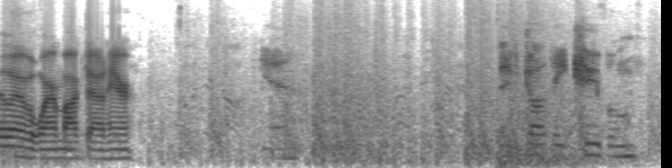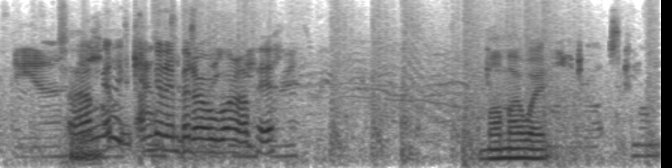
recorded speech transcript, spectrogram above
Oh, we have a Wehrmacht down here. Yeah. They've got the Kubel. The, uh, I'm getting- I'm getting a bit of run up here. I'm on my way. Come on,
